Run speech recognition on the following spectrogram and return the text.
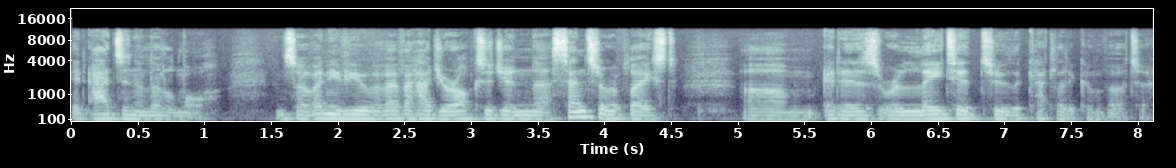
it adds in a little more. And so if any of you have ever had your oxygen uh, sensor replaced, um, it is related to the catalytic converter.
